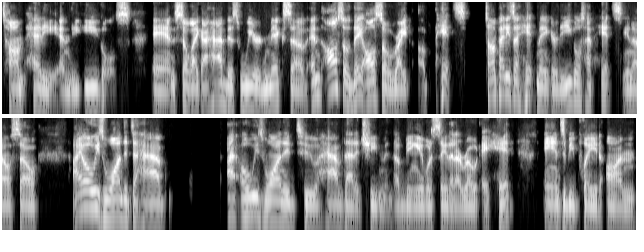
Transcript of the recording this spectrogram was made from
Tom Petty and the Eagles. And so like I had this weird mix of, and also they also write uh, hits. Tom Petty's a hit maker. The Eagles have hits, you know. So I always wanted to have. I always wanted to have that achievement of being able to say that I wrote a hit and to be played on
